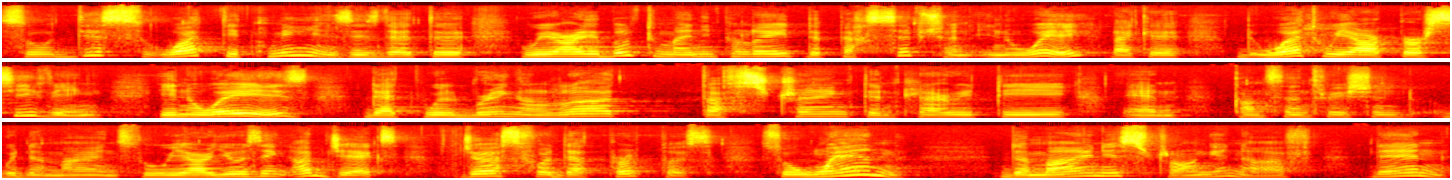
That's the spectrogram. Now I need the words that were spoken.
So this, what it means is that uh, we are able to manipulate the perception in a way, like uh, what we are perceiving, in ways that will bring a lot of strength and clarity and concentration with the mind. So we are using objects just for that purpose. So when the mind is strong enough, then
